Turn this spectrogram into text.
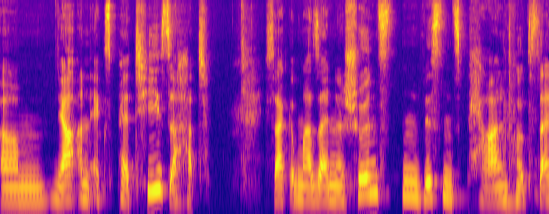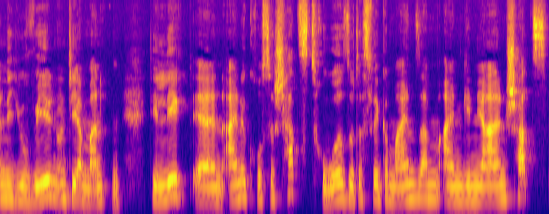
ähm, ja, an Expertise hat. Ich sage immer, seine schönsten Wissensperlen seine Juwelen und Diamanten, die legt er in eine große Schatztruhe, so dass wir gemeinsam einen genialen Schatz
